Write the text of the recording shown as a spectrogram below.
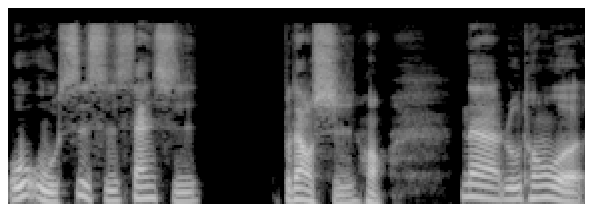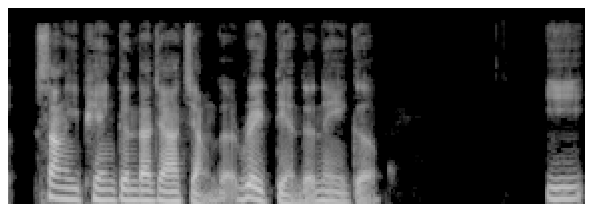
五五四十三十不到十哈。那如同我上一篇跟大家讲的，瑞典的那个医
